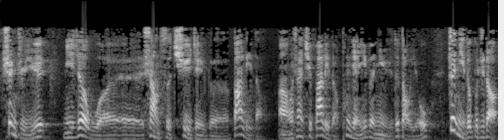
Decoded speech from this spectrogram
甚至于你知道我呃上次去这个巴厘岛啊，我上次去巴厘岛碰见一个女的导游，这你都不知道，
